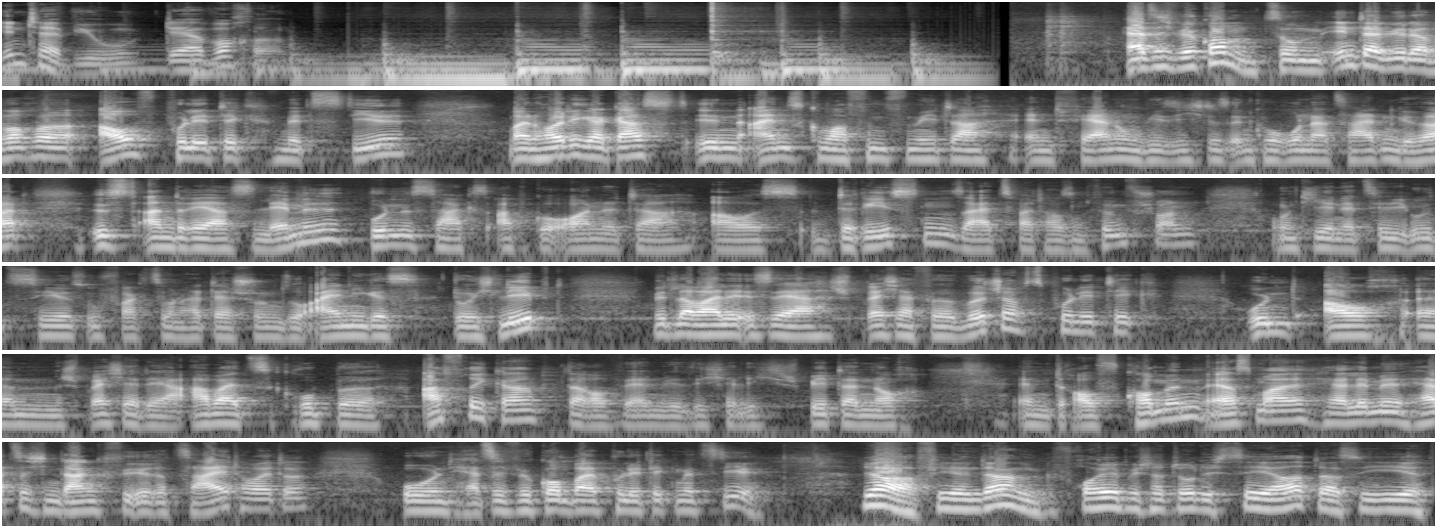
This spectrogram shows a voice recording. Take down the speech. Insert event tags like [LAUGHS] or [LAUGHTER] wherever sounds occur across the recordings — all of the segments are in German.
Interview der Woche. Herzlich willkommen zum Interview der Woche auf Politik mit Stil. Mein heutiger Gast in 1,5 Meter Entfernung, wie sich das in Corona-Zeiten gehört, ist Andreas Lemmel, Bundestagsabgeordneter aus Dresden, seit 2005 schon. Und hier in der CDU-CSU-Fraktion hat er schon so einiges durchlebt. Mittlerweile ist er Sprecher für Wirtschaftspolitik und auch ähm, Sprecher der Arbeitsgruppe Afrika. Darauf werden wir sicherlich später noch ähm, drauf kommen. Erstmal, Herr Lemmel, herzlichen Dank für Ihre Zeit heute und herzlich willkommen bei Politik mit Stil. Ja, vielen Dank. Ich freue mich natürlich sehr, dass Sie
